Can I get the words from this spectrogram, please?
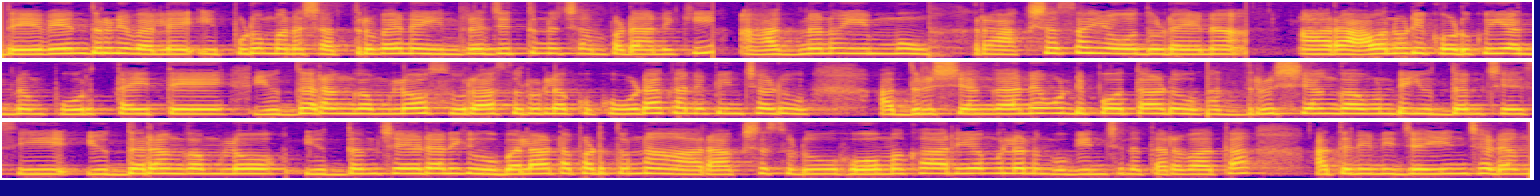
దేవేంద్రుని వలె ఇప్పుడు మన శత్రువైన ఇంద్రజిత్తును చంపడానికి ఆజ్ఞను ఇమ్ము. రాక్షస యోధుడైన ఆ రావణుడి కొడుకు యజ్ఞం పూర్తయితే యుద్ధరంగంలో సురాసురులకు కూడా కనిపించడు. అదృశ్యంగానే ఉండిపోతాడు. అదృశ్యంగా ఉండి యుద్ధం చేసి యుద్ధరంగంలో యుద్ధం చేయడానికి ఉబలాట పడుతున్న ఆ రాక్షసుడు హోమకార్యములను ముగించిన తర్వాత అతనిని జయించడం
